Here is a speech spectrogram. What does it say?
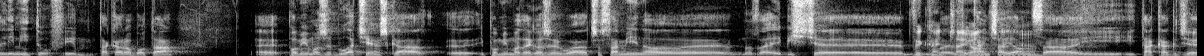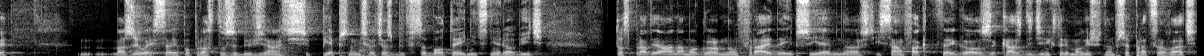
limitów. I taka robota pomimo, że była ciężka e, i pomimo tego, że była czasami no, e, no zajebiście wykańczająca, wykańczająca i, i taka, gdzie marzyłeś sobie po prostu, żeby wziąć, pieprznąć chociażby w sobotę i nic nie robić, to sprawiała nam ogromną frajdę i przyjemność i sam fakt tego, że każdy dzień, który mogliśmy tam przepracować,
